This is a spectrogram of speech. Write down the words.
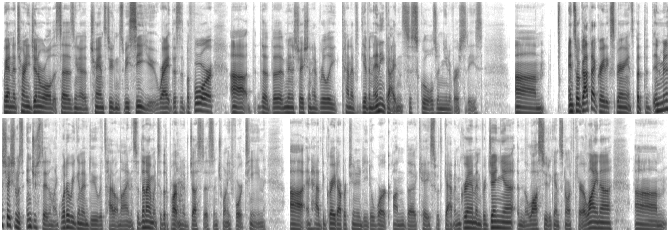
we had an attorney general that says, you know, trans students, we see you, right? This is before uh, the the administration had really kind of given any guidance to schools and universities. Um, and so got that great experience, but the administration was interested in like, what are we going to do with Title IX? And so then I went to the Department of Justice in 2014 uh, and had the great opportunity to work on the case with Gavin Grimm in Virginia and the lawsuit against North Carolina, um,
